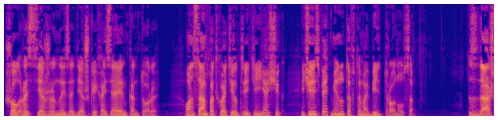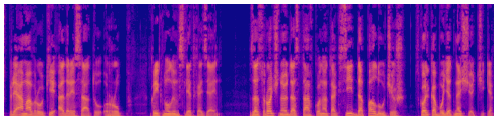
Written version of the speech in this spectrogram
шел рассерженный задержкой хозяин конторы. Он сам подхватил третий ящик, и через пять минут автомобиль тронулся. «Сдашь прямо в руки адресату, Руб!» — крикнул им вслед хозяин. «За срочную доставку на такси да получишь, сколько будет на счетчике.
